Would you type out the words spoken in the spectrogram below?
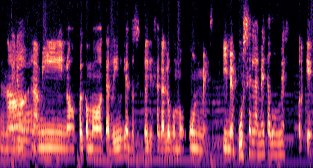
No, a mí no, fue como terrible, entonces tuve que sacarlo como un mes. Y me puse la meta de un mes, porque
